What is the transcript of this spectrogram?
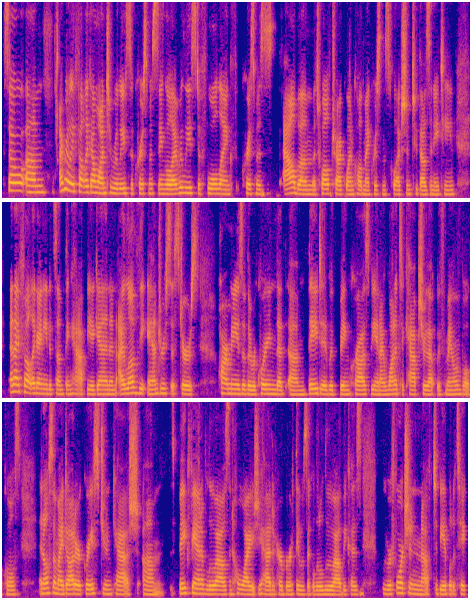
So, um, I really felt like I wanted to release a Christmas single. I released a full length Christmas album, a 12 track one called My Christmas Collection 2018. And I felt like I needed something happy again. And I love the Andrews Sisters harmonies of the recording that um, they did with Bing Crosby, and I wanted to capture that with my own vocals. And also, my daughter Grace June Cash, um, big fan of luau's in Hawaii. She had her birthday was like a little luau because we were fortunate enough to be able to take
